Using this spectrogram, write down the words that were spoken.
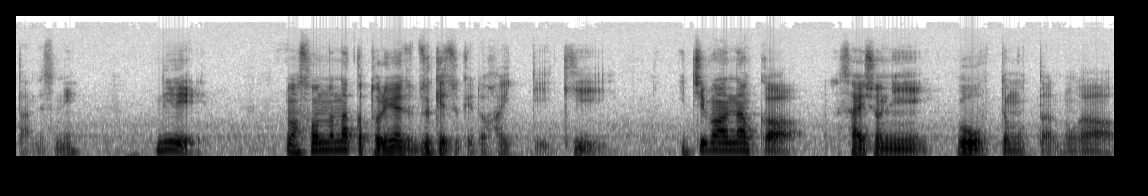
たんですね。で、まあ、そんな中とりあえずズケズケと入っていき一番なんか最初におおって思ったのが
